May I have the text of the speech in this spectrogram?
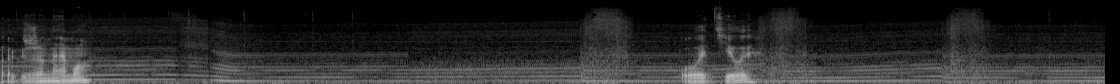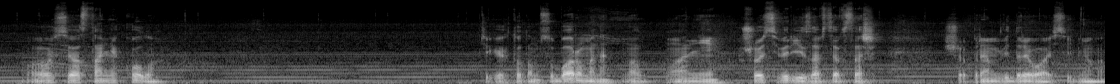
Так, женемо. Полетіли. Ось останнє коло. Тільки хто там Субару мене? Ну, а ні, щось вирізався все ж. Що прям відриваюсь від нього.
